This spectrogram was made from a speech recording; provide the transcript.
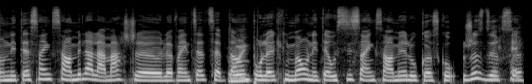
on était 500 000 à la marche euh, le 27 septembre Oui. pour le climat. On était aussi 500 000 au Costco. Juste dire ça.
